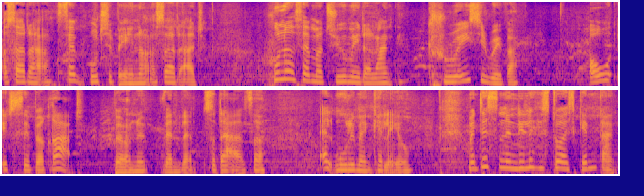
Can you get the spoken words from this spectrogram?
Og så er der fem rutsjebaner, og så er der et 125 meter lang Crazy River og et separat børnevandland. Så der er altså alt muligt, man kan lave. Men det er sådan en lille historisk gennemgang.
